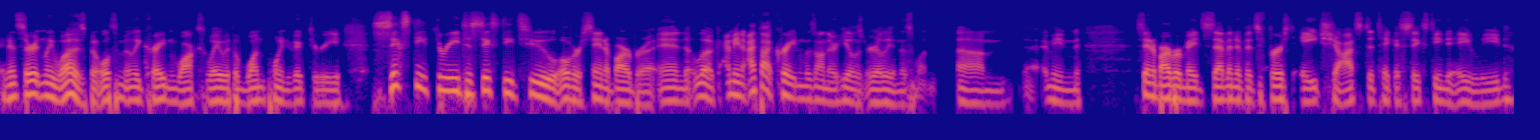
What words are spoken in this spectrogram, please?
and it certainly was but ultimately creighton walks away with a one point victory 63 to 62 over santa barbara and look i mean i thought creighton was on their heels early in this one um i mean Santa Barbara made seven of its first eight shots to take a 16 to 8 lead.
